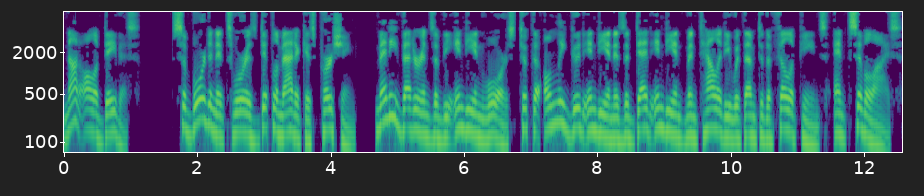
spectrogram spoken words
Not all of Davis' subordinates were as diplomatic as Pershing. Many veterans of the Indian Wars took the only good Indian is a dead Indian mentality with them to the Philippines, and civilize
